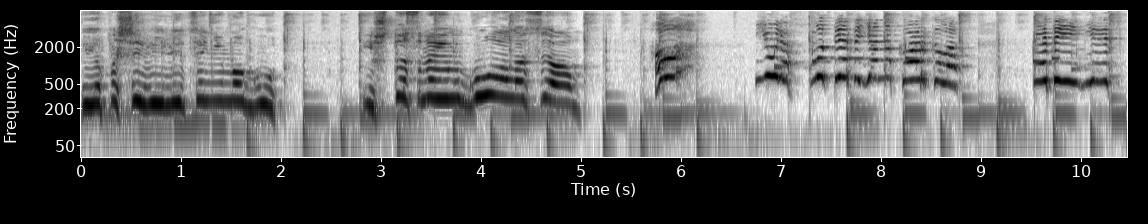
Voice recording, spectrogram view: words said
Я пошевелиться не могу. И что с моим голосом? Юля, вот это я накаркала! Это и есть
